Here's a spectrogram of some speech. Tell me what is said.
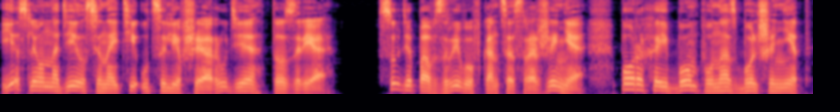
Если он надеялся найти уцелевшие орудия, то зря. Судя по взрыву в конце сражения, пороха и бомб у нас больше нет,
